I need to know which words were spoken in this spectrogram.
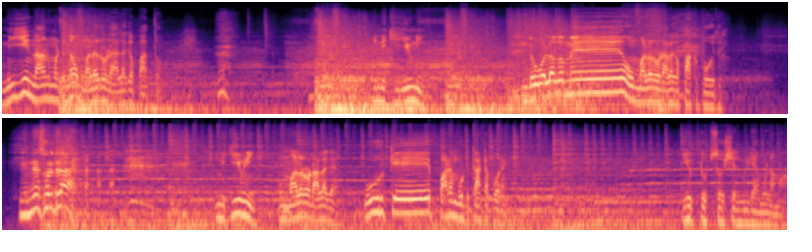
நீயும் நானும் மட்டும்தான் உன் மலரோட அழகை பார்த்தோம். இன்னைக்கு ஈவினிங் இந்த உலகமே உன் மலரோட அழகை பார்க்க போகுது. என்ன சொல்ற? இன்னைக்கு ஈவினிங் உன் மலரோட அழகை ஊருக்கே படம் போட்டு காட்ட போறேன். யூடியூப் சோஷியல் மீடியா மூலமா.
